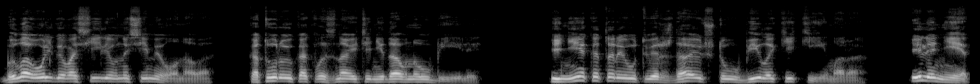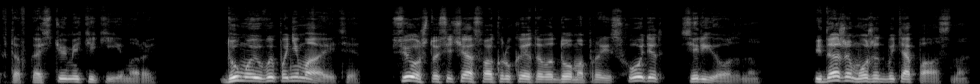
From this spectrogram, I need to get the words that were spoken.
была Ольга Васильевна Семенова, которую, как вы знаете, недавно убили. И некоторые утверждают, что убила Кикимора. Или некто в костюме Кикиморы. Думаю, вы понимаете, все, что сейчас вокруг этого дома происходит, серьезно. И даже может быть опасно.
